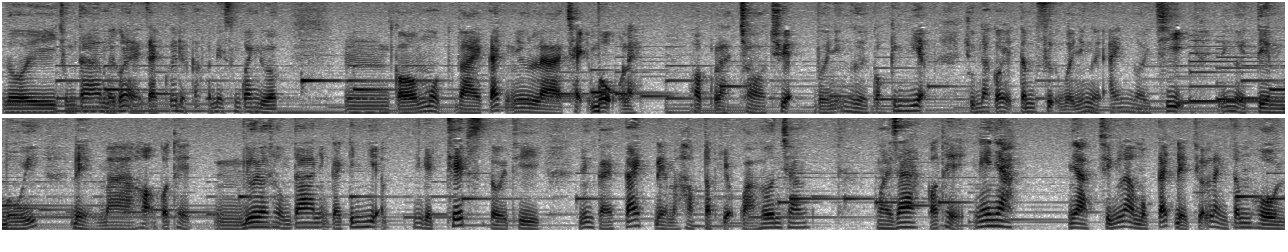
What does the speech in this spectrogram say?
rồi chúng ta mới có thể giải quyết được các vấn đề xung quanh được. Uhm, có một vài cách như là chạy bộ này hoặc là trò chuyện với những người có kinh nghiệm. Chúng ta có thể tâm sự với những người anh người chị những người tiền bối để mà họ có thể đưa cho chúng ta những cái kinh nghiệm những cái tips rồi thì những cái cách để mà học tập hiệu quả hơn chăng? Ngoài ra, có thể nghe nhạc. Nhạc chính là một cách để chữa lành tâm hồn,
